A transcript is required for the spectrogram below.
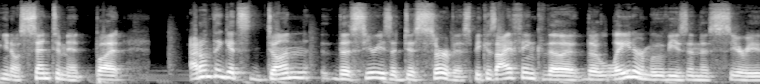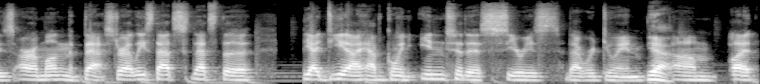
you know sentiment but I don't think it's done the series a disservice because I think the the later movies in this series are among the best, or at least that's that's the the idea I have going into this series that we're doing. Yeah. Um, but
